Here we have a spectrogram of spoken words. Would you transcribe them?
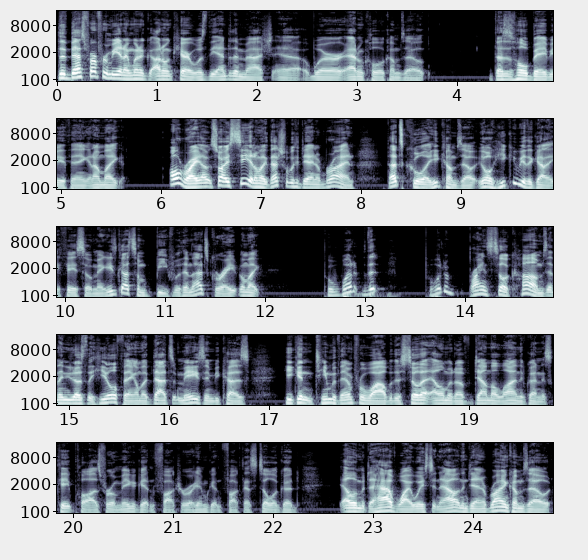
The best part for me, and I'm gonna, I don't care, was the end of the match uh, where Adam Cole comes out, does his whole baby thing, and I'm like, all right. So I see it. I'm like, that's really Daniel Bryan. That's cool. That he comes out. Oh, he could be the guy that faces Omega. He's got some beef with him. That's great. I'm like, but what? The, but what if Bryan still comes and then he does the heel thing? I'm like, that's amazing because he can team with them for a while, but there's still that element of down the line they've got an escape clause for Omega getting fucked or him getting fucked. That's still a good element to have. Why waste it now? And then Daniel Bryan comes out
